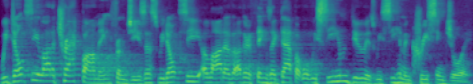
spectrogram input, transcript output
We don't see a lot of tract bombing from Jesus. We don't see a lot of other things like that. But what we see him do is we see him increasing joy,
